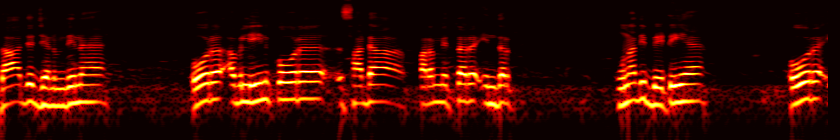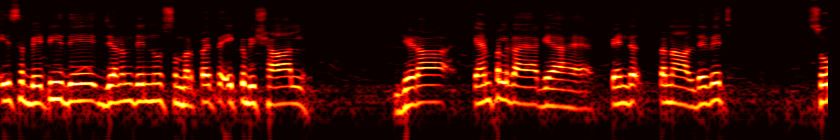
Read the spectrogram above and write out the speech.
ਦਾ ਅੱਜ ਜਨਮ ਦਿਨ ਹੈ ਔਰ ਅਵਲੀਨ ਕੌਰ ਸਾਡਾ ਪਰਮ ਮਿੱਤਰ ਇੰਦਰ ਉਹਨਾਂ ਦੀ ਬੇਟੀ ਹੈ ਔਰ ਇਸ ਬੇਟੀ ਦੇ ਜਨਮ ਦਿਨ ਨੂੰ ਸਮਰਪਿਤ ਇੱਕ ਵਿਸ਼ਾਲ ਜਿਹੜਾ ਕੈਂਪ ਲਗਾਇਆ ਗਿਆ ਹੈ ਪਿੰਡ ਤਨਾਲ ਦੇ ਵਿੱਚ। ਸੋ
